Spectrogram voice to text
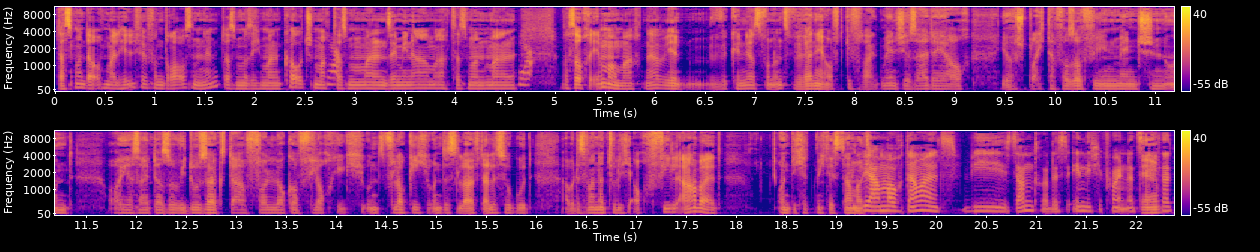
dass man da auch mal Hilfe von draußen nimmt, dass man sich mal einen Coach macht, ja. dass man mal ein Seminar macht, dass man mal ja. was auch immer macht. Ne? Wir, wir können ja das von uns, wir werden ja oft gefragt, Mensch, ihr seid ja auch, ihr sprecht da vor so vielen Menschen und oh, ihr seid da so, wie du sagst, da voll locker, flockig und flockig und es läuft alles so gut. Aber das war natürlich auch viel Arbeit. Und ich hätte mich das damals. Wir haben auch damals, wie Sandra das ähnliche vorhin erzählt ja. hat,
